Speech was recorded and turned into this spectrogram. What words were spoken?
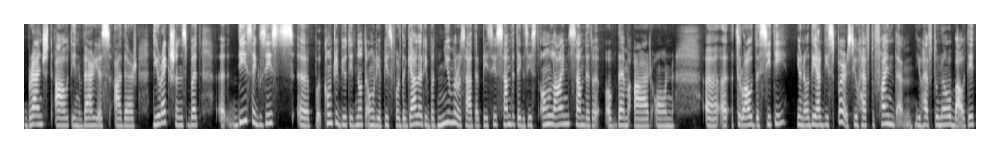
branched out in various other directions. But uh, this exists, uh, contributed not only a piece for the gallery, but numerous other pieces, some that exist online, some that uh, of them are on uh, uh, throughout the city. You know, they are dispersed. You have to find them. You have to know about it.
